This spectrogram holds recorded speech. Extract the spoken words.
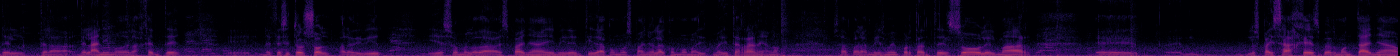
del, ánimo de la gente. Eh, necesito el sol para vivir y eso me lo da España y mi identidad como española, como mediterránea. ¿no? O sea, para mí es muy importante el sol, el mar, eh, los paisajes, ver montaña.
